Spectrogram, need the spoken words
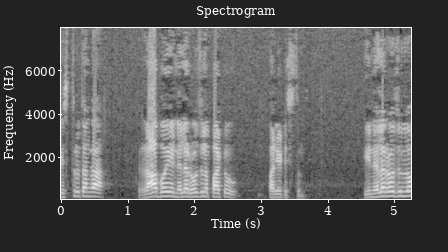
విస్తృతంగా రాబోయే నెల రోజుల పాటు పర్యటిస్తుంది. ఈ నెల రోజుల్లో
